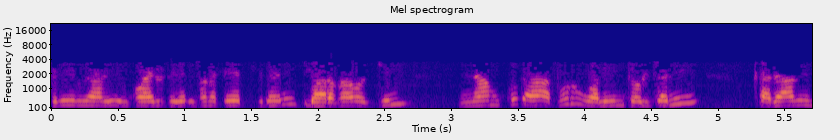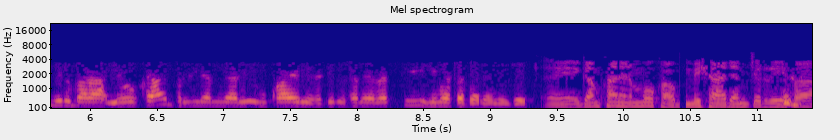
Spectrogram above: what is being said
piriminaarii inkwaayirii jedhu sana keessatti fidanii maarfaa wajjin nam kudha afur waliin tolchanii qadaamii mirmaraa yookaan piriminaarii inkwaayirii jedhu sana irratti himata bananii jechuudha. Gamkaan immoo meeshaa Adam Cirreefaa,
